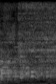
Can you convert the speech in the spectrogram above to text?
Bye.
